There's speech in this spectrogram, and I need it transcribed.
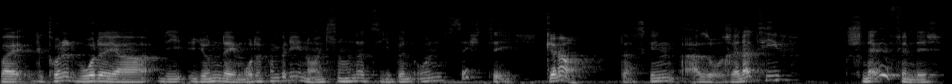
Weil gegründet wurde ja die Hyundai Motor Company 1967. genau. Das ging also relativ schnell, finde ich.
